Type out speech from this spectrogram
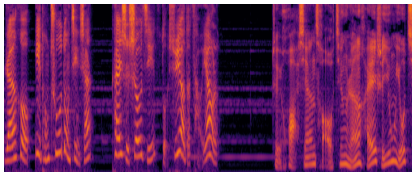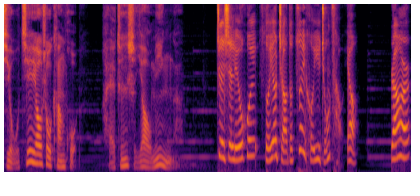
然后一同出动进山，开始收集所需要的草药了。这化仙草竟然还是拥有九阶妖兽看护，还真是要命啊！这是刘辉所要找的最后一种草药。然而，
